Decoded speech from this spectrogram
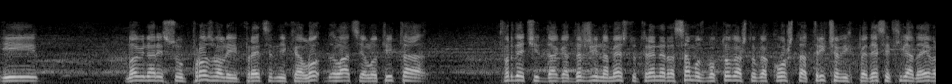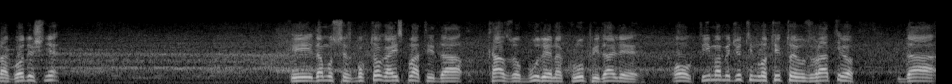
i novinari su prozvali predsjednika Lacija Lotita tvrdeći da ga drži na mestu trenera samo zbog toga što ga košta tričavih 50.000 evra godišnje i da mu se zbog toga isplati da Kazo bude na klupi dalje ovog tima. Međutim, Lotito je uzvratio da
